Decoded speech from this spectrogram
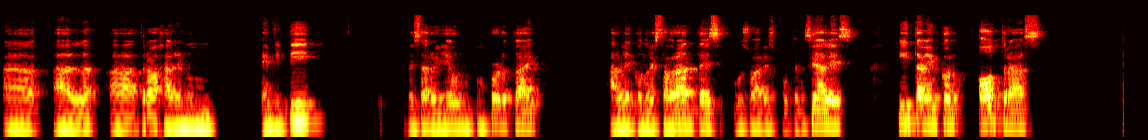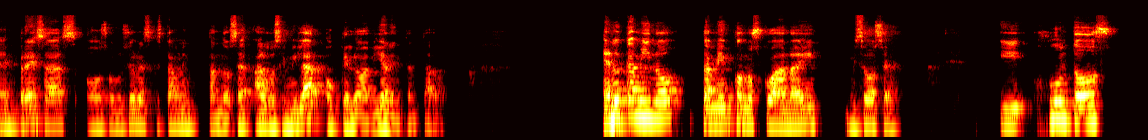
a- a a trabajar en un MVP, desarrollé un, un prototype, hablé con restaurantes, usuarios potenciales y también con otras empresas o soluciones que estaban intentando hacer algo similar o que lo habían intentado. En el camino también conozco a Anaí, mi socia, y juntos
